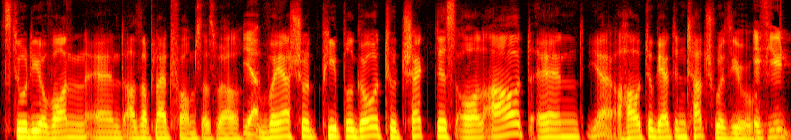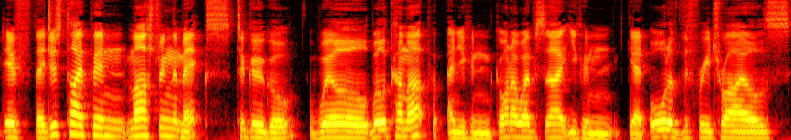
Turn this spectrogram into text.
Studio One and other platforms as well. Yeah. Where should people go to check this all out and yeah, how to get in touch with you? If you if they just type in mastering the mix to Google, will will come up and you can go on our website, you can get all of the free trials.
